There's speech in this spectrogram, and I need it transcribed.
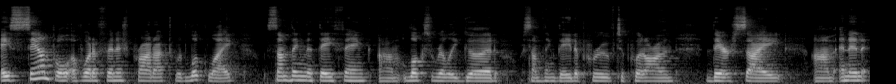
a sample of what a finished product would look like, something that they think um, looks really good, or something they'd approve to put on their site. Um, and an,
